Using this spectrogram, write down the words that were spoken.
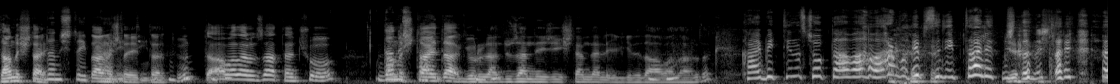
Danıştay. Danıştay iptal Danıştay iptal etti. Davaların zaten çoğu Danıştay'da. Danıştay'da görülen düzenleyici işlemlerle ilgili davalardı. Kaybettiğiniz çok dava var mı? Hepsini iptal etmiş Danıştay. Ee,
